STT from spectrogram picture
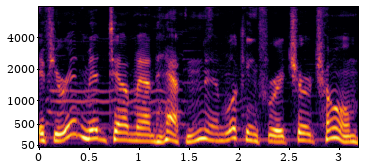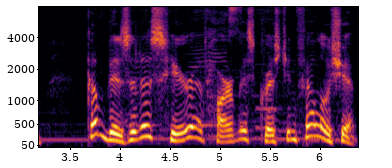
If you're in Midtown Manhattan and looking for a church home, come visit us here at Harvest Christian Fellowship.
